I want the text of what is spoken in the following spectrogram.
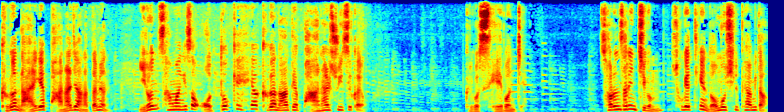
그가 나에게 반하지 않았다면 이런 상황에서 어떻게 해야 그가 나한테 반할 수 있을까요? 그리고 세 번째. 서른 살인 지금 소개팅에 너무 실패합니다.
